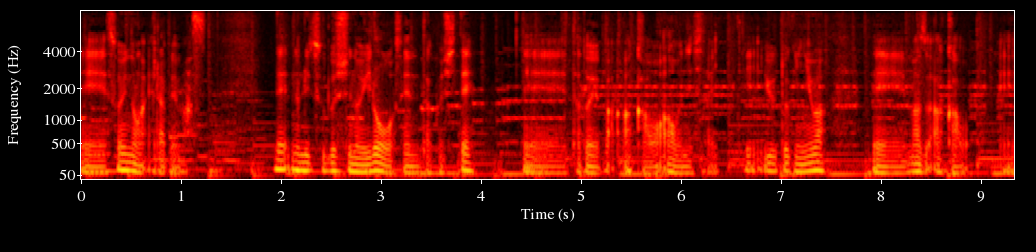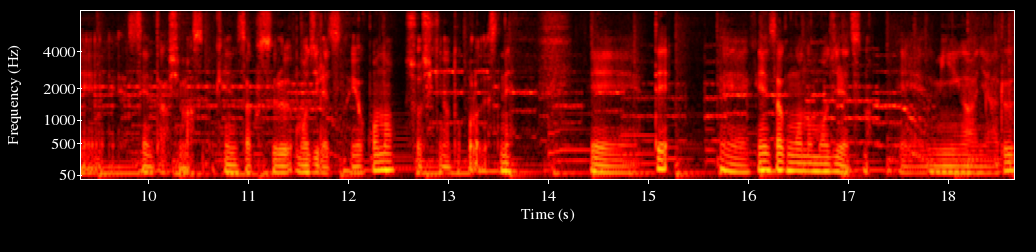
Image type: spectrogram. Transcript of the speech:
えー、そういうのが選べます。で、塗りつぶしの色を選択して、えー、例えば赤を青にしたいっていう時には、えー、まず赤を、えー、選択します。検索する文字列の横の書式のところですね。え、で、えー、検索後の文字列の、えー、右側にある、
